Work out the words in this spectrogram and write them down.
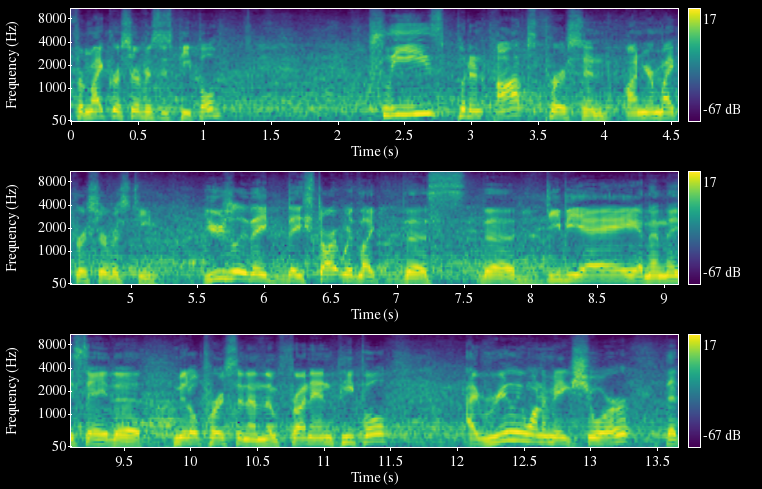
for microservices people. Please put an ops person on your microservice team. Usually they, they start with like the, the DBA and then they say the middle person and the front end people. I really want to make sure that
